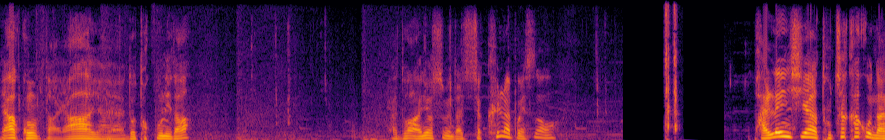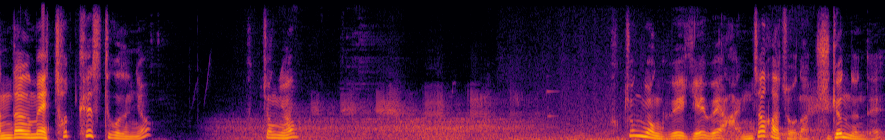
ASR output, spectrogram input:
야, 고맙다. 야, 야, 야, 너 덕분이다. 야, 너 아니었으면 나 진짜 큰일 날 뻔했어. 발렌시아 도착하고 난 다음에 첫 퀘스트거든요? 흑정령? 흑정령 왜얘 왜 안 작아져? 나 죽였는데.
